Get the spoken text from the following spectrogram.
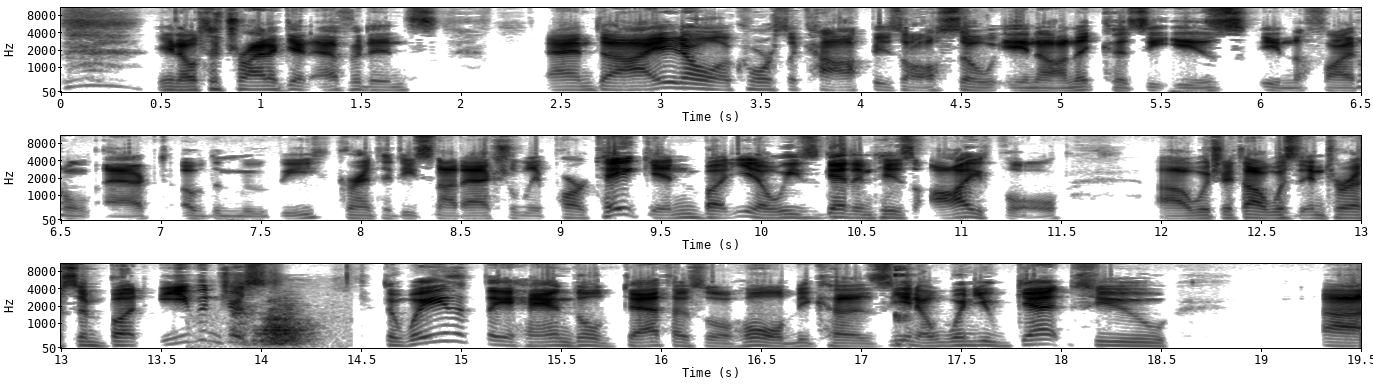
you know, to try to get evidence. And uh, you know, of course, the cop is also in on it because he is in the final act of the movie. Granted, he's not actually partaken, but you know, he's getting his eye full. uh, which I thought was interesting. But even just the way that they handle death as a whole, because you know when you get to uh,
